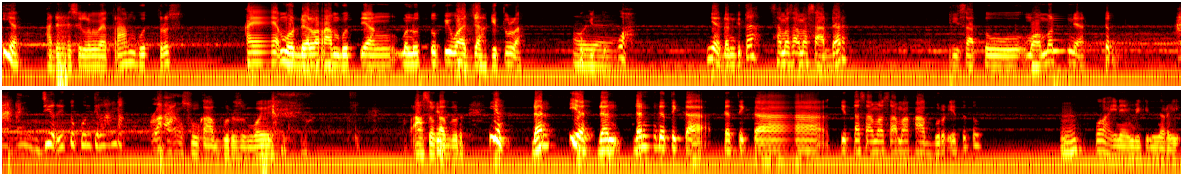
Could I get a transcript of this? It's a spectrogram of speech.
iya ada siluet rambut terus kayak model rambut yang menutupi wajah gitulah Oh begitu. iya. iya. Wah, iya dan kita sama-sama sadar di satu momen ya, anjir itu kuntilanak langsung kabur semuanya, langsung kabur. Iya dan iya dan dan ketika ketika kita sama-sama kabur itu tuh, Hmm? wah ini yang bikin ngeri.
